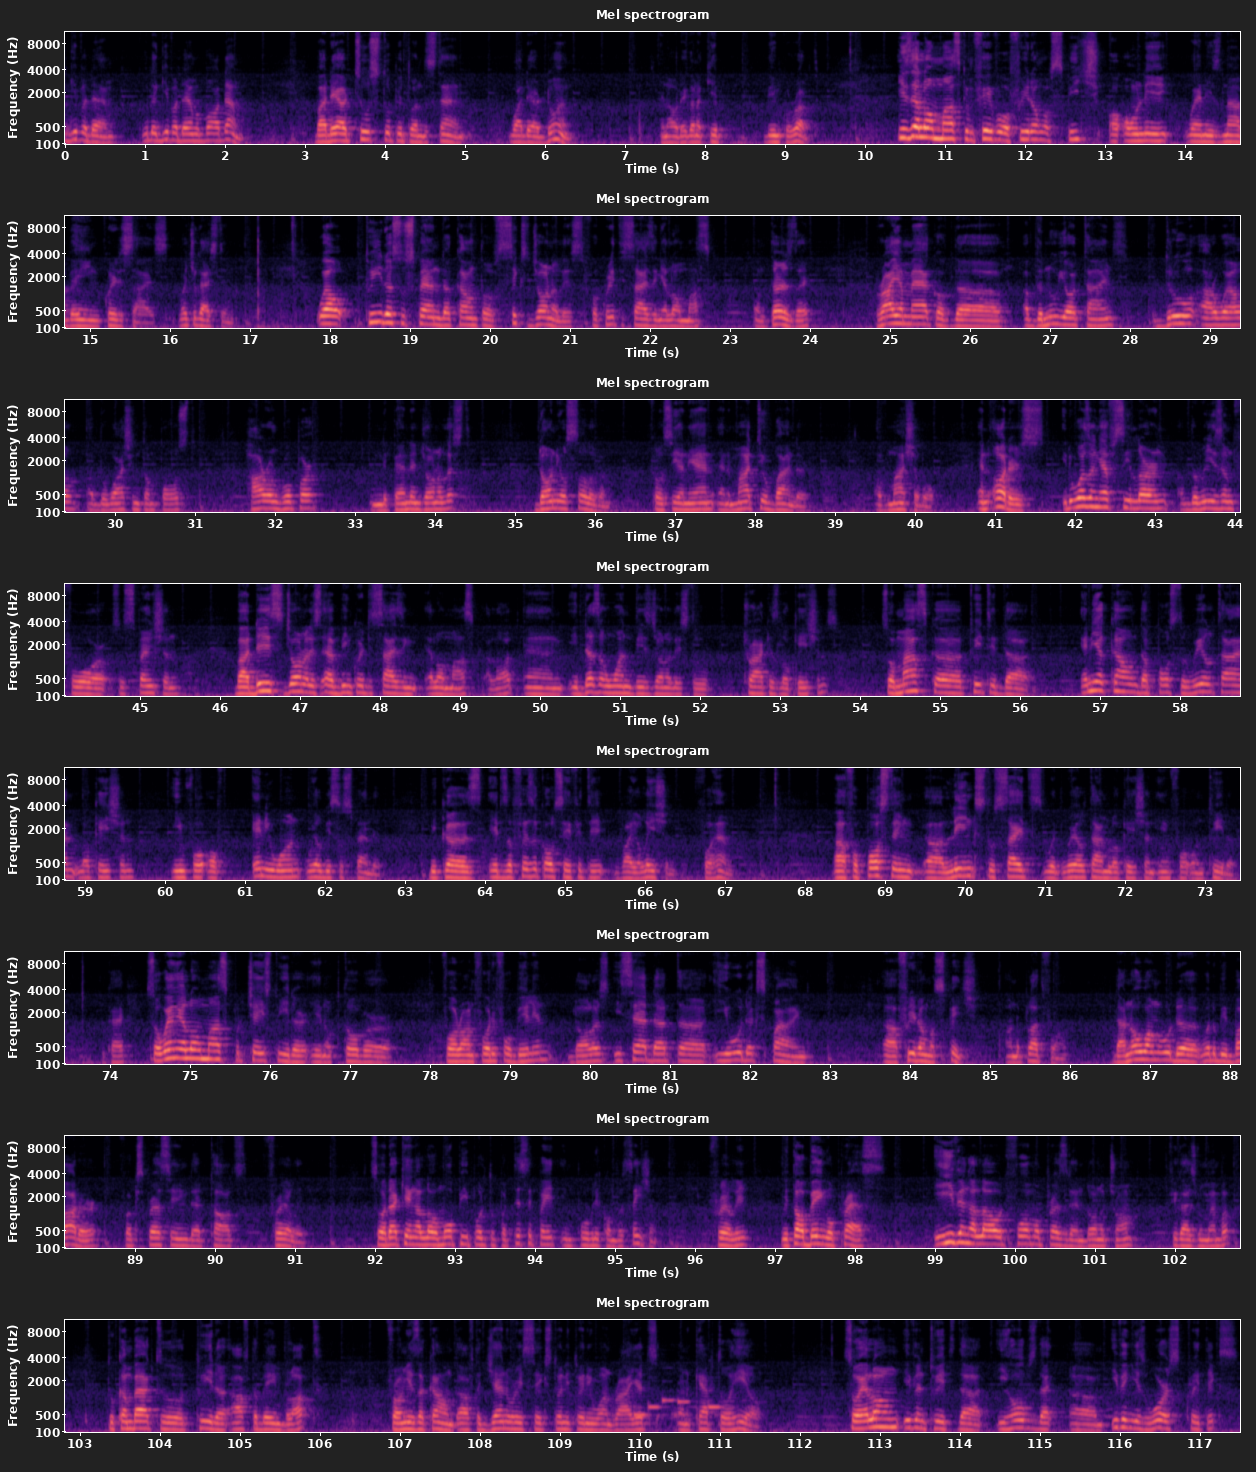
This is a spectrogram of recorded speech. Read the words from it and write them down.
give a damn, who they give a damn about them. But they are too stupid to understand what they are doing you know, they're to keep being corrupt. Is Elon Musk in favor of freedom of speech or only when he's not being criticized? What you guys think? Well, Twitter suspended the account of six journalists for criticizing Elon Musk on Thursday. Ryan Mac of the of the New York Times, Drew Harwell of the Washington Post, Aaron Rupar, independent journalist, Daniel Sullivan, from CNN and Matthew Binder of Mashable and others. It wasn't FC learned of the reason for suspension, but these journalists have been criticizing Elon Musk a lot, and he doesn't want these journalists to track his locations. So Musk uh, tweeted that any account that posts the real-time location info of anyone will be suspended because it's a physical safety violation for him. Uh, for posting uh, links to sites with real-time location info on Twitter. Okay, so when Elon Musk purchased Twitter in October for around 44 billion dollars, he said that uh, he would expand uh, freedom of speech on the platform, that no one would uh, would be bothered for expressing their thoughts freely, so that can allow more people to participate in public conversation freely without being oppressed. He even allowed former President Donald Trump, if you guys remember, to come back to Twitter after being blocked from his account after January 6, 2021 riots on Capitol Hill. So Elon even tweets that he hopes that um, even his worst critics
